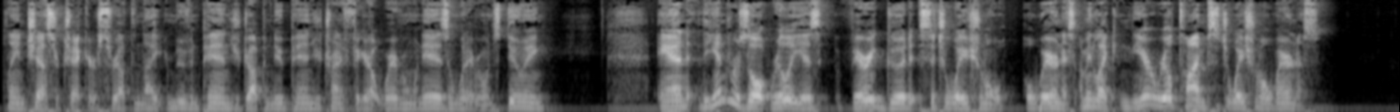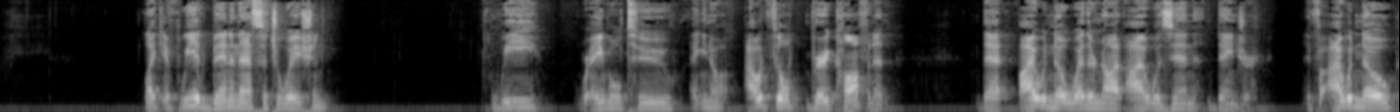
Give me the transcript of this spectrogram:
playing chess or checkers throughout the night. You're moving pins, you're dropping new pins, you're trying to figure out where everyone is and what everyone's doing. And the end result really is very good situational awareness. I mean, like near real time situational awareness. Like if we had been in that situation, we were able to, you know, I would feel very confident that I would know whether or not I was in danger. If I would know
